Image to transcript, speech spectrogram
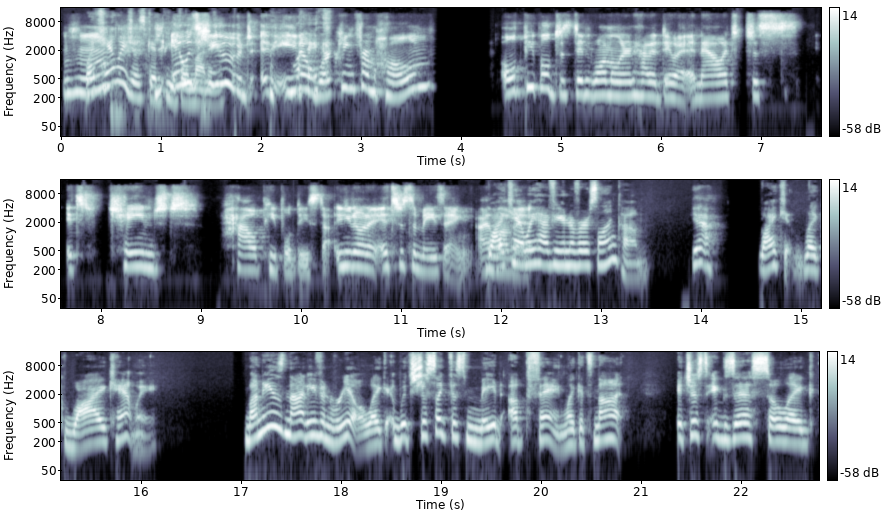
why Mhm. can't we just give people it was money huge you know Like- working from home old people just didn't want to learn how to do it and now it's just it's changed how people do stuff. You know what I, it's just amazing. I why can't it. we have universal income? Yeah. Why can like why can't we? Money is not even real like it's just like this made up thing like it's not it just exists so like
